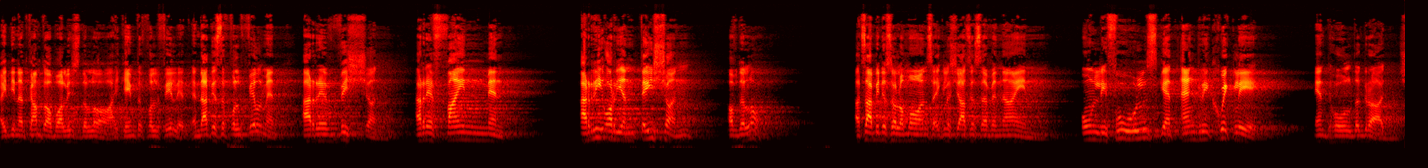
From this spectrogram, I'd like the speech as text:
I did not come to abolish the law. I came to fulfill it. And that is the fulfillment, a revision, a refinement, a reorientation of the law. At sabi ni Solomon sa Ecclesiastes 7.9, Only fools get angry quickly and hold a grudge.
